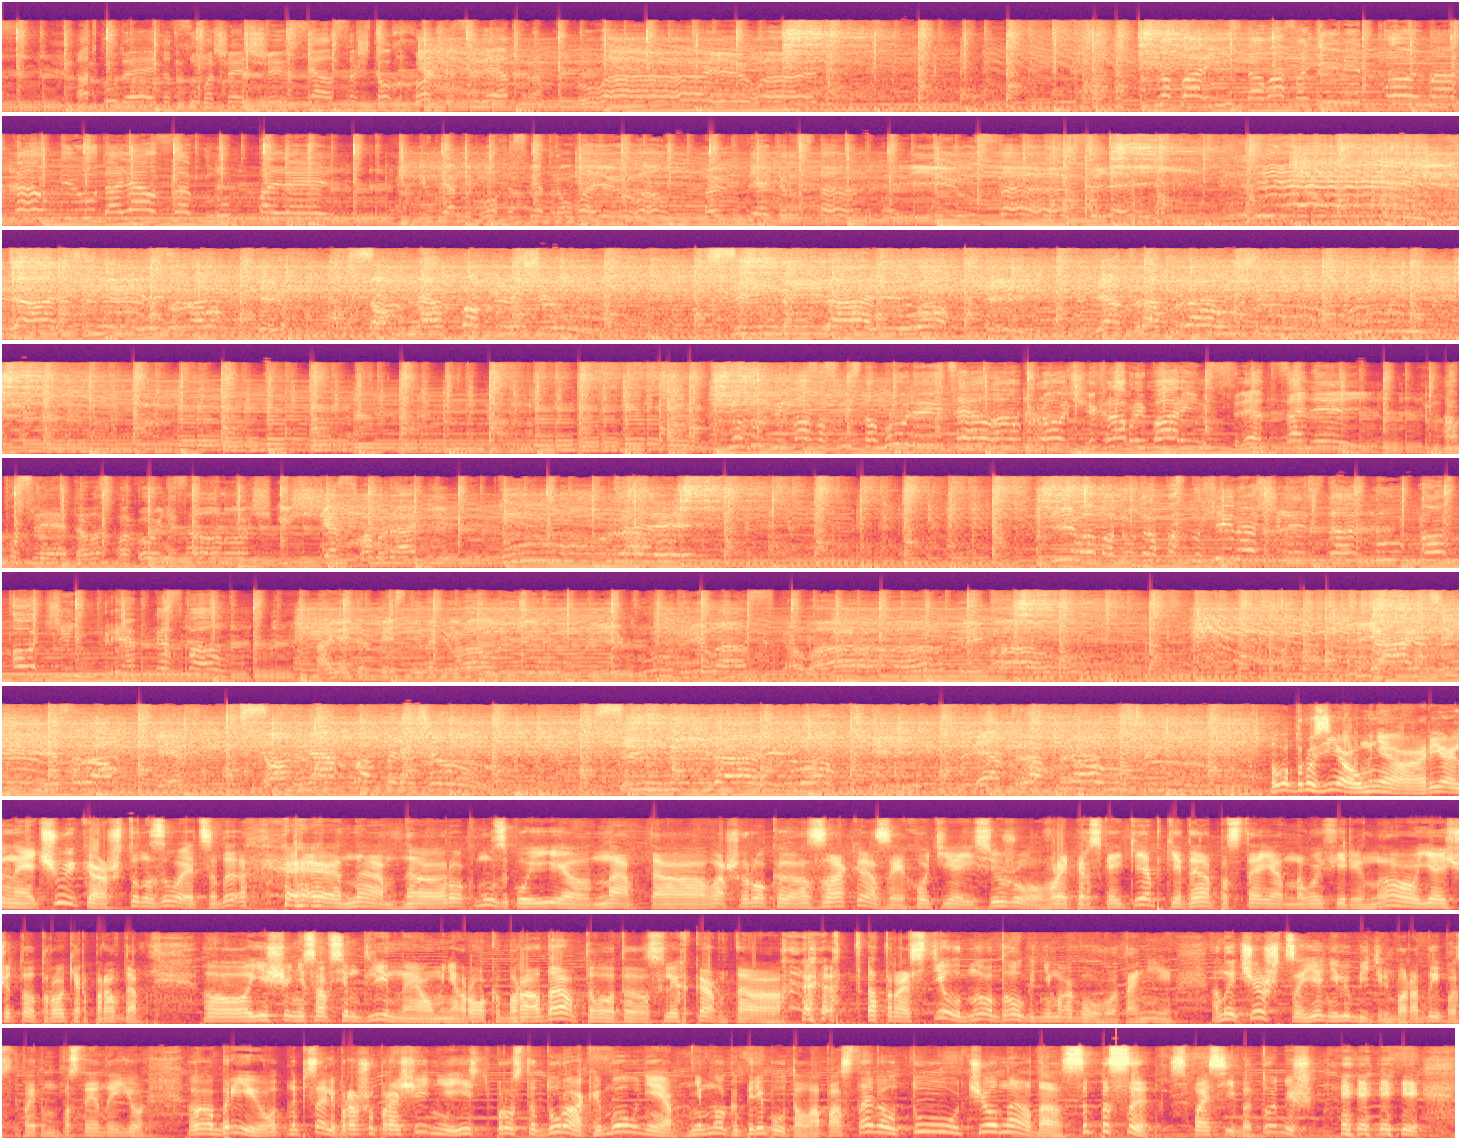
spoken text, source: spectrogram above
Откуда этот сумасшедший взялся, что хочет с ветром воевать? Но парень не сдавался и метлой махал И удалялся вглубь полей. И прям неплохо с ветром воевал А ветер становился мне по плечу Сильный я и ветра проучу Но вдруг метла со свистом улетела прочь И храбрый парень вслед за ней. А после этого спокойнее стала ночь Исчез во мраке дуралей его под утро пастухи нашли стаку Он очень крепко спал. А ветер песни напевал ему И кудри ласково трепал. Я из робких Все мне по плечу. Сильный я и ловкий Ветра проучу вот, друзья, у меня реальная чуйка, что называется, да, на, рок-музыку и на а, ваши рок-заказы. Хоть я и сижу в рэперской кепке, да, постоянно в эфире, но я еще тот рокер, правда. Еще не совсем длинная у меня рок-борода, вот слегка отрастил, но долго не могу. Вот они, она чешется, я не любитель бороды, поэтому постоянно ее брию. Вот написали, прошу прощения, есть просто дурак и молния, немного перепутал, а поставил отправил ту, что надо, СПС. Спасибо, то бишь.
